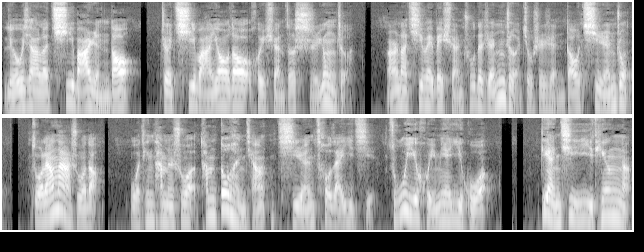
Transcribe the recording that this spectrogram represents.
留下了七把忍刀，这七把妖刀会选择使用者，而那七位被选出的忍者就是忍刀七人众。”佐良娜说道：“我听他们说，他们都很强，七人凑在一起。”足以毁灭一国。电器一听啊，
